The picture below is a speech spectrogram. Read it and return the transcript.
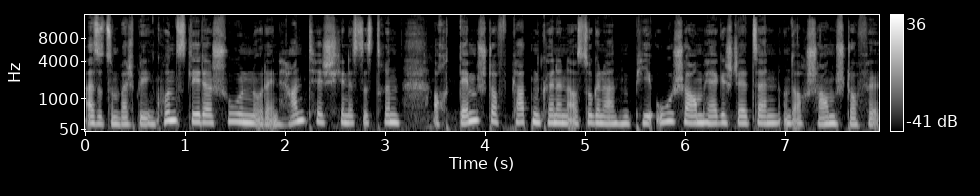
Also zum Beispiel in Kunstlederschuhen oder in Handtäschchen ist es drin. Auch Dämmstoffplatten können aus sogenanntem PU-Schaum hergestellt sein und auch Schaumstoffe.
